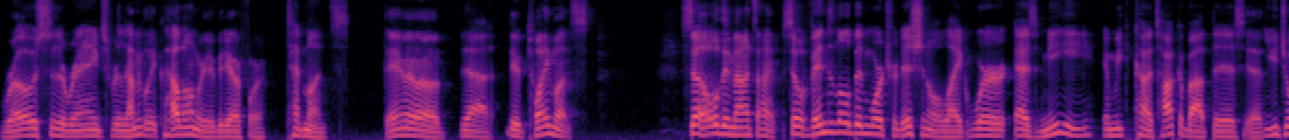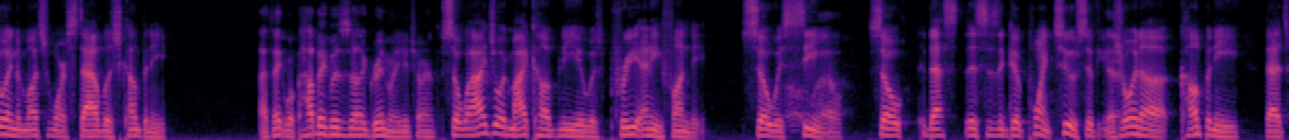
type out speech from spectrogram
rose to the ranks, really How, many, how long were you a BDR for? 10 months. Damn, Yeah. dude, 20 months. So Double the amount of time. So Vin's a little bit more traditional, like where as me, and we can kind of talk about this. Yeah. You joined a much more established company. I think. Well, how big was uh, Grin when you joined? So when I joined my company, it was pre any funding. So it was seed. wow. So that's this is a good point too. So if you Yeah. join a company that's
